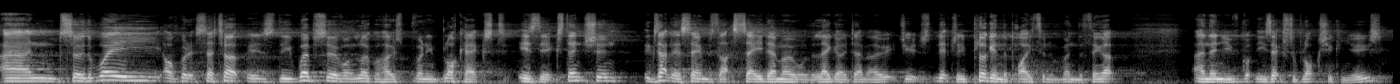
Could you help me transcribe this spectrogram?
And so the way I've got it set up is the web server on localhost running blockxt is the extension, exactly the same as that say demo or the Lego demo. You just literally plug in the Python and run the thing up. And then you've got these extra blocks you can use.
